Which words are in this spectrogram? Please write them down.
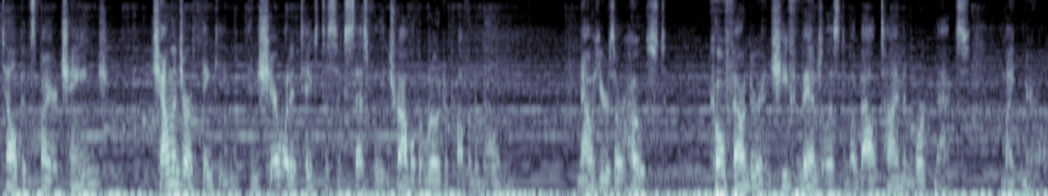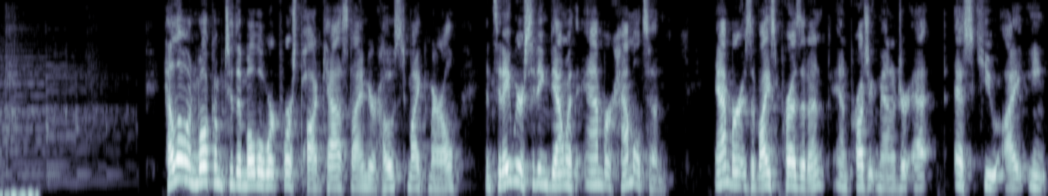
to help inspire change, challenge our thinking, and share what it takes to successfully travel the road to profitability. Now, here's our host, co founder and chief evangelist of About Time and WorkMax, Mike Merrill. Hello, and welcome to the Mobile Workforce Podcast. I'm your host, Mike Merrill, and today we are sitting down with Amber Hamilton. Amber is a vice president and project manager at SQI Inc.,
